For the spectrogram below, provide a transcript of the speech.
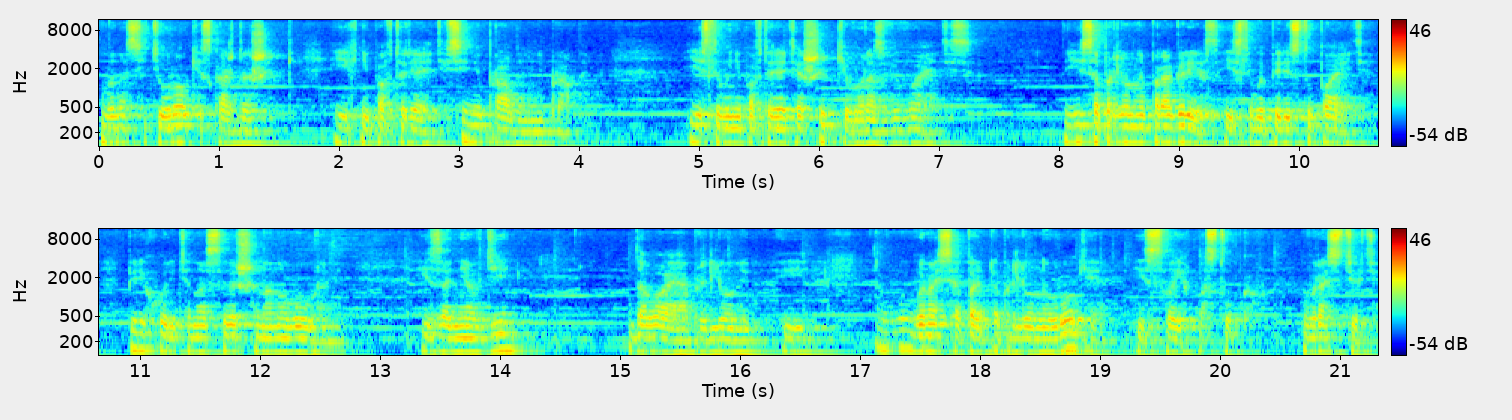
выносите уроки с каждой ошибки, и их не повторяйте всеми правдами и неправдами. Если вы не повторяете ошибки, вы развиваетесь. Есть определенный прогресс, если вы переступаете – переходите на совершенно новый уровень. И за дня в день, давая определенные и вынося определенные уроки из своих поступков, вы растете.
